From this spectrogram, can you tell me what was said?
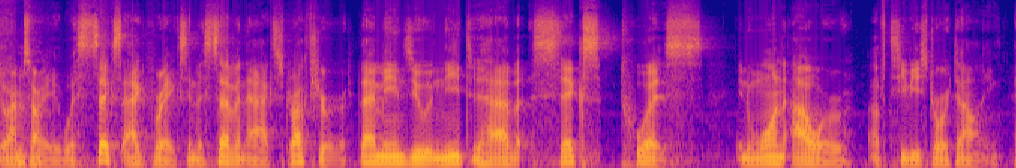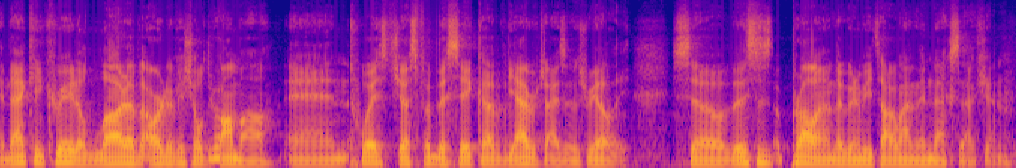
or I'm sorry, with six act breaks in a seven act structure, that means you need to have six twists in one hour of TV storytelling. And that can create a lot of artificial drama and twists just for the sake of the advertisers, really. So, this is a problem they're going to be talking about in the next section.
